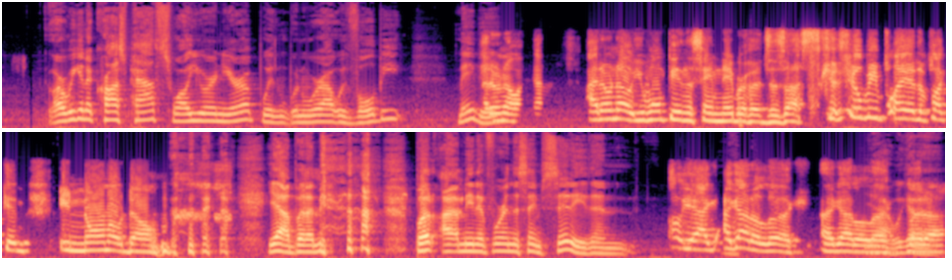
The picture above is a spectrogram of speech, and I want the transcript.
Are we going to cross paths while you were in Europe when when we're out with Volbeat? Maybe I don't know. I don't know. You won't be in the same neighborhoods as us because you'll be playing the fucking Enormo Dome. Yeah, but I mean, but I mean, if we're in the same city, then oh yeah, I, I gotta look. I gotta look. we gotta- uh,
